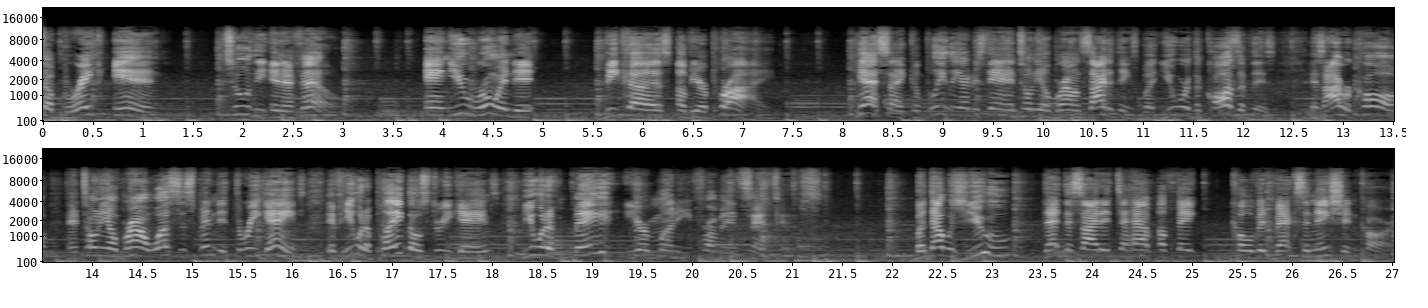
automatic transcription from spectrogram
to break in to the NFL. And you ruined it because of your pride. Yes, I completely understand Antonio Brown's side of things, but you were the cause of this. As I recall, Antonio Brown was suspended three games. If he would have played those three games, you would have made your money from incentives. But that was you that decided to have a fake COVID vaccination card.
